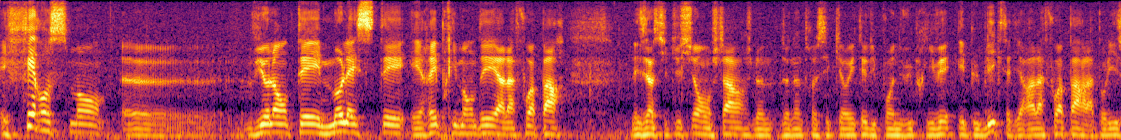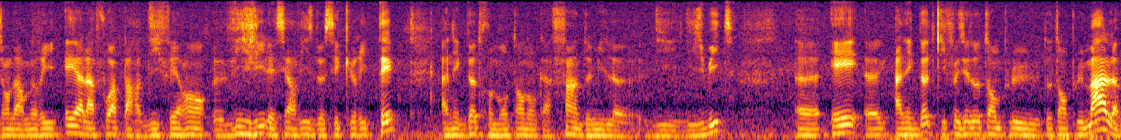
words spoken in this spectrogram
et férocement violentés, molestés et réprimandés à la fois par les institutions en charge de, notre sécurité du point de vue privé et public, c'est-à-dire à la fois par la police, gendarmerie et à la fois par différents vigiles et services de sécurité. Anecdote remontant donc à fin 2018. Euh, et euh, anecdote qui faisait d'autant plus, mal,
